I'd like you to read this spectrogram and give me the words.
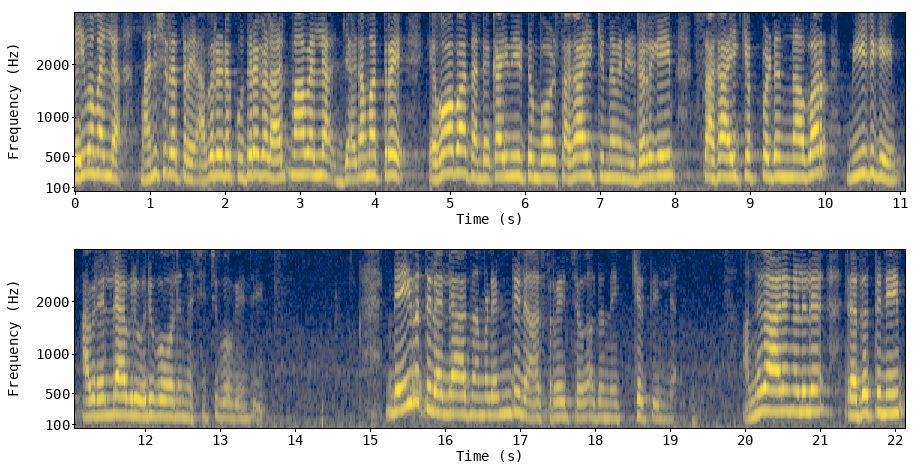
ദൈവമല്ല മനുഷ്യരത്രേ അവരുടെ കുതിരകൾ ആത്മാവല്ല ജഡമത്രേ. യഹോബ തന്റെ കൈ നീട്ടുമ്പോൾ സഹായിക്കുന്നവൻ ഇടറുകയും സഹായിക്കപ്പെടുന്നവർ വീഴുകയും അവരെല്ലാവരും ഒരുപോലെ നശിച്ചു പോവുകയും ചെയ്യും. ദൈവത്തിലല്ലാതെ നമ്മൾ എന്തിൽ ആശ്രയിച്ചോ അത് നിൽക്കത്തില്ല അന്ന് കാലങ്ങളിൽ രഥത്തിനെയും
